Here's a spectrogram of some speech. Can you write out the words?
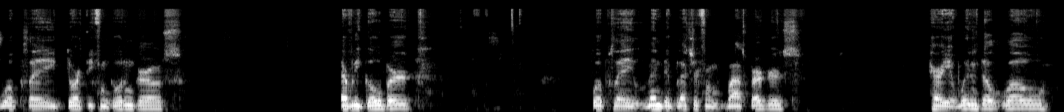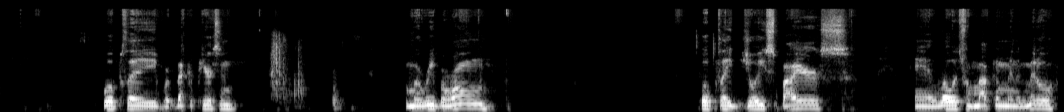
will play Dorothy from Golden Girls. Beverly Goldberg will play Linda Belcher from Bob's Burgers. Harriet Winslow will play Rebecca Pearson. Marie Barone will play Joyce Byers. And Lois from Malcolm in the Middle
